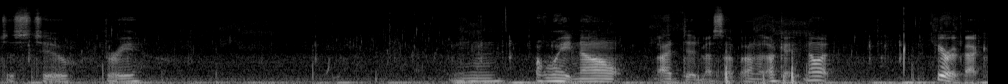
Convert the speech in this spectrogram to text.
just two, three. Mm. Oh wait, no, I did mess up on the. Okay, you know what? Be right back.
